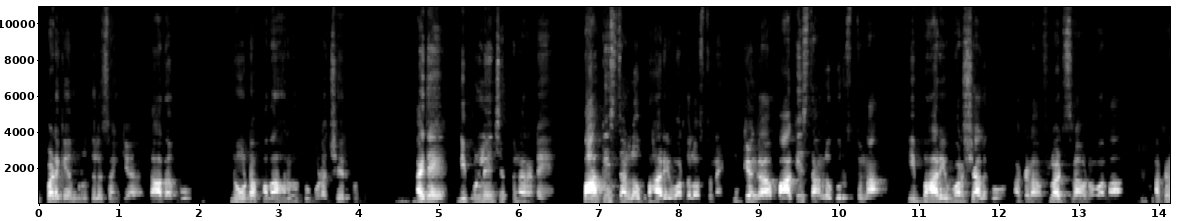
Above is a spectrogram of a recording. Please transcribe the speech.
ఇప్పటికే మృతుల సంఖ్య దాదాపు నూట పదహారు వరకు కూడా చేరుకుంది. అయితే నిపుణులు ఏం చెప్తున్నారంటే పాకిస్తాన్లో భారీ వరదలు వస్తున్నాయి. ముఖ్యంగా పాకిస్తాన్లో కురుస్తున్న ఈ భారీ వర్షాలకు అక్కడ ఫ్లడ్స్ రావడం వల్ల అక్కడ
